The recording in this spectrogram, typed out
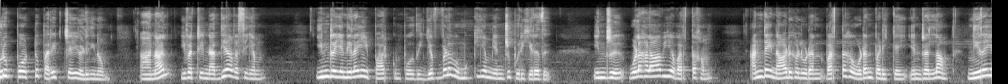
உருப்போட்டு பரீட்சை எழுதினோம். ஆனால் இவற்றின் அத்தியாவசியம் இன்றைய நிலையை பார்க்கும்போது எவ்வளவு முக்கியம் என்று புரிகிறது. இன்று உலகளாவிய வர்த்தகம் அண்டை நாடுகளுடன் வர்த்தக உடன்படிக்கை என்றெல்லாம் நிறைய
